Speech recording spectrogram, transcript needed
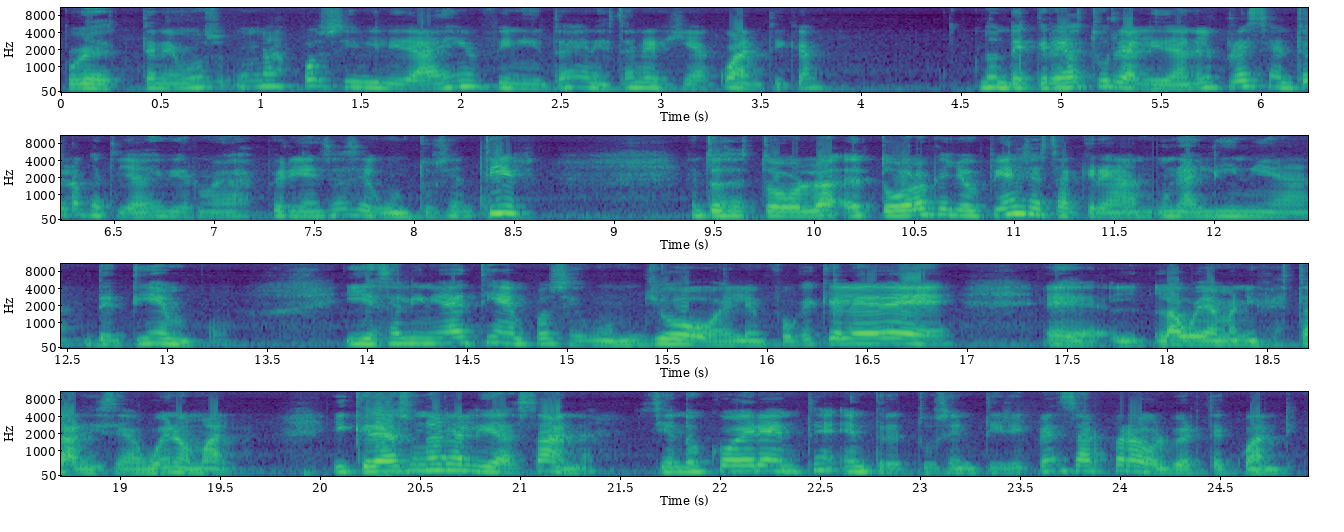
porque tenemos unas posibilidades infinitas en esta energía cuántica, donde creas tu realidad en el presente, lo que te lleva a vivir nuevas experiencias según tu sentir. Entonces todo lo, eh, todo lo que yo pienso está creando una línea de tiempo. Y esa línea de tiempo, según yo, el enfoque que le dé, eh, la voy a manifestar, y sea buena o mala. Y creas una realidad sana, siendo coherente entre tu sentir y pensar para volverte cuántica.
